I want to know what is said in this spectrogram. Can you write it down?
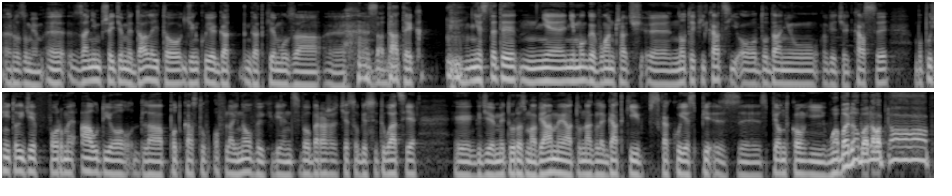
Rozumiem. E, Zanim przejdziemy dalej, to dziękuję Gat- Gatkiemu za, e, za datek. Niestety nie, nie mogę włączać e, notyfikacji o dodaniu, wiecie, kasy, bo później to idzie w formę audio dla podcastów offline'owych, więc wyobrażacie sobie sytuację, gdzie my tu rozmawiamy, a tu nagle Gatki wskakuje z, pi- z, z piątką i łabadabadabdab.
